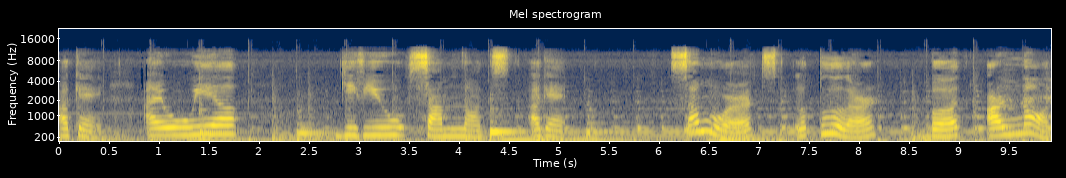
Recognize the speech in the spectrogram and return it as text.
Okay, I will give you some notes. Okay, some words look plural but are not.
